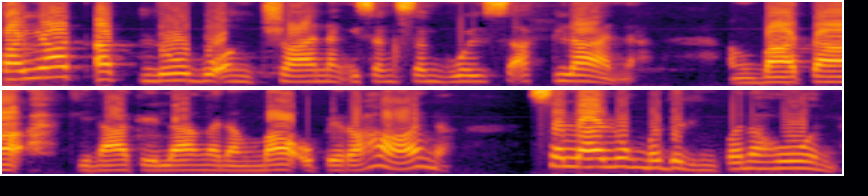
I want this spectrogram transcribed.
Payat at lobo ang tiyan ng isang sanggol sa aklan. Ang bata, kinakailangan ng maoperahan sa lalong madaling panahon.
